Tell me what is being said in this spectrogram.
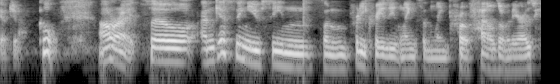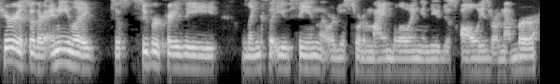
Gotcha. Cool. All right. So I'm guessing you've seen some pretty crazy links and link profiles over there. I was curious, are there any like just super crazy links that you've seen that were just sort of mind blowing and you just always remember?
